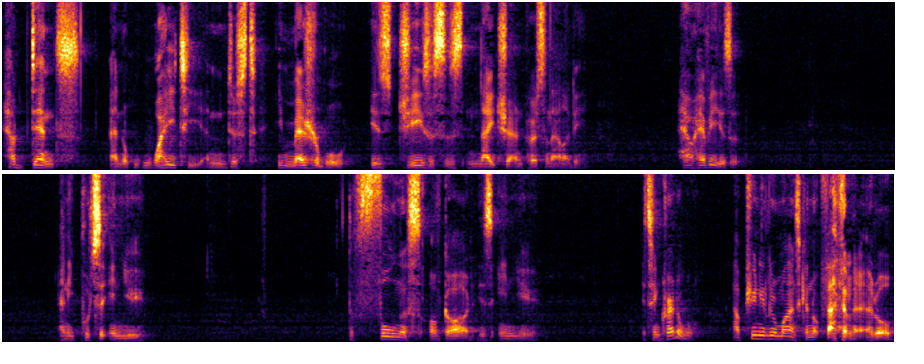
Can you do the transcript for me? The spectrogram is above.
How dense and weighty and just immeasurable is Jesus' nature and personality? How heavy is it? And He puts it in you. The fullness of God is in you. It's incredible. Our puny little minds cannot fathom it at all.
